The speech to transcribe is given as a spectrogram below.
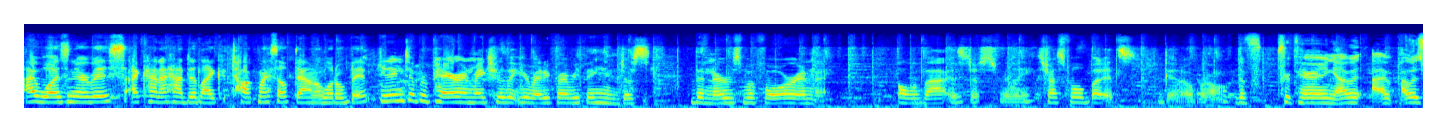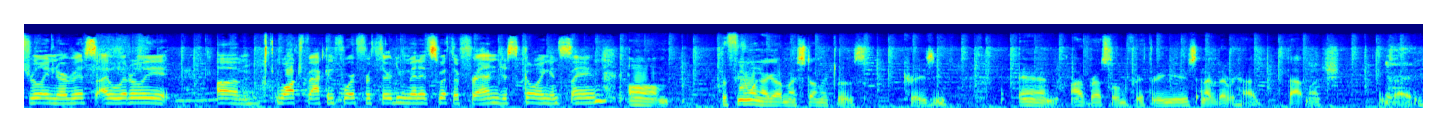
I was nervous. I kind of had to like talk myself down a little bit. Getting to prepare and make sure that you're ready for everything and just the nerves before and all of that is just really stressful, but it's good overall. The preparing, I was, I, I was really nervous. I literally um, walked back and forth for 30 minutes with a friend, just going insane. Um, the feeling I got in my stomach was crazy. And I've wrestled for three years and I've never had that much anxiety.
